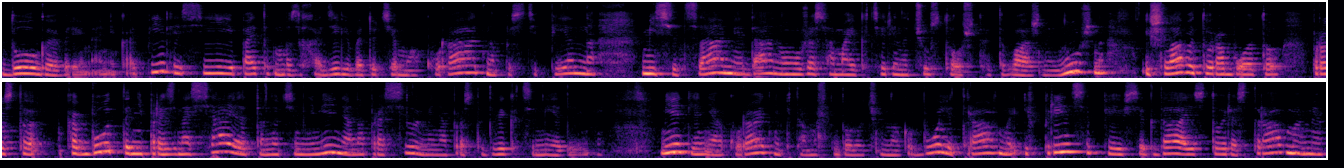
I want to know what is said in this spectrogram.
долгое время они копились, и поэтому мы заходили в эту тему аккуратно, постепенно, месяцами, да, но уже сама Екатерина чувствовала, что это важно и нужно, и шла в эту работу, просто как будто не произнося это, но тем не менее она просила меня просто двигаться медленнее медленнее, аккуратнее, потому что было очень много боли, травмы. И, в принципе, всегда история с травмами,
